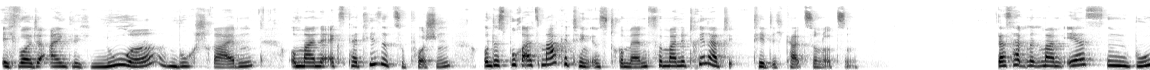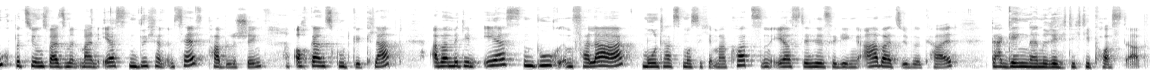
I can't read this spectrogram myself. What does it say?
Ich wollte eigentlich nur ein Buch schreiben, um meine Expertise zu pushen und das Buch als Marketinginstrument für meine Trainertätigkeit zu nutzen. Das hat mit meinem ersten Buch beziehungsweise mit meinen ersten Büchern im Self-Publishing auch ganz gut geklappt. Aber mit dem ersten Buch im Verlag, Montags muss ich immer kotzen, Erste Hilfe gegen Arbeitsübelkeit, da ging dann richtig die Post ab.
